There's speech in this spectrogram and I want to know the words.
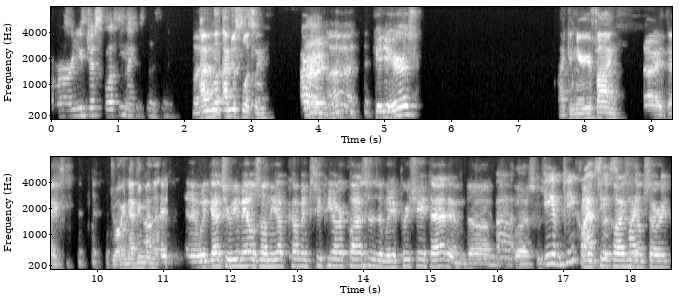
Or are you just listening? I'm, I'm just listening. All right, Alright, can you hear us? I can hear you fine. Alright, thanks. Enjoying every minute. And we got your emails on the upcoming CPR classes, and we appreciate that, and, uh. Uh, Glasses. EMT EMT classes. classes, I'm like- sorry.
